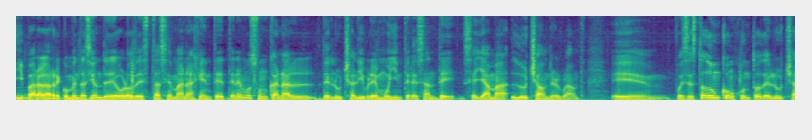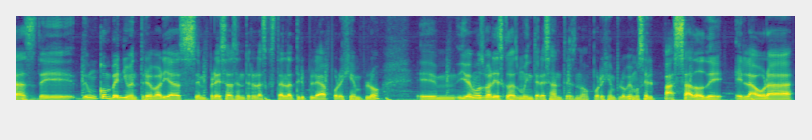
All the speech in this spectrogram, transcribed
Y para la recomendación de oro de esta semana, gente, tenemos un canal de lucha libre muy interesante. Se llama Lucha Underground. Eh, pues es todo un conjunto de luchas de, un convenio entre varias empresas, entre las que está la AAA, por ejemplo. Eh, y vemos varias cosas muy interesantes, ¿no? Por ejemplo, vemos el pasado de el ahora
